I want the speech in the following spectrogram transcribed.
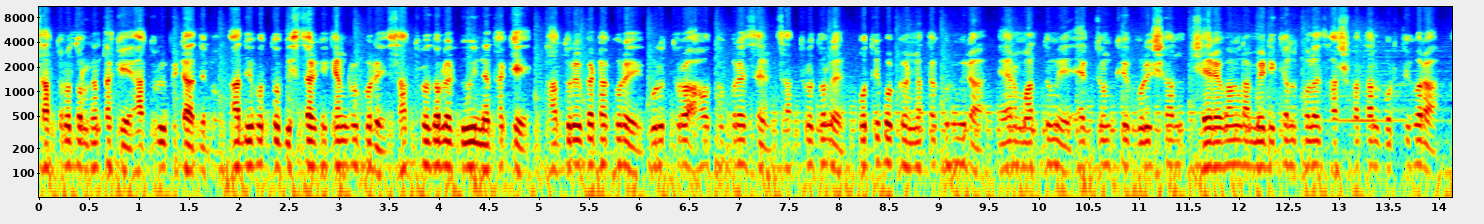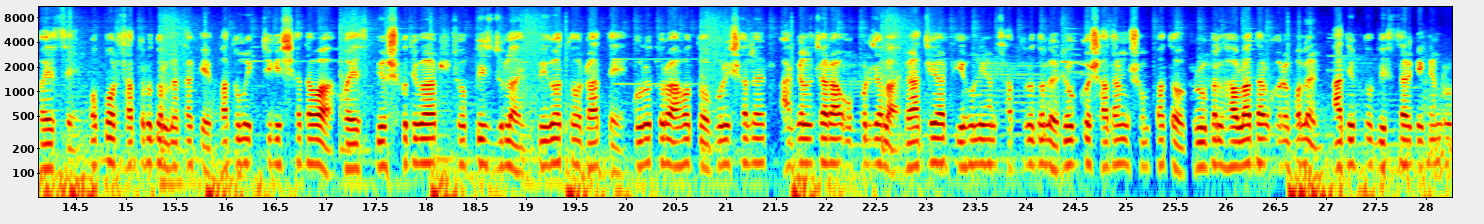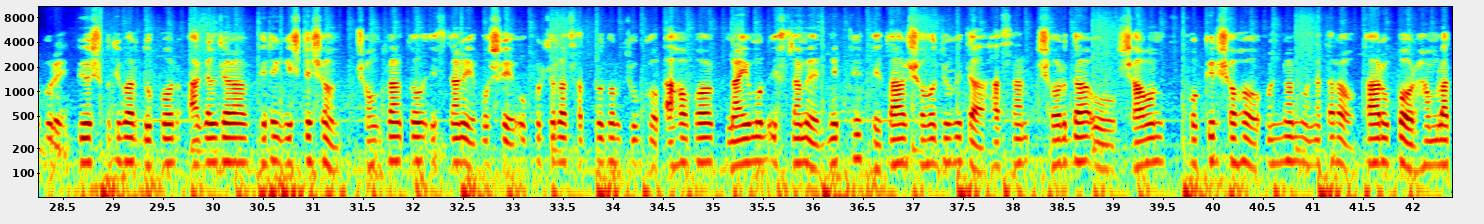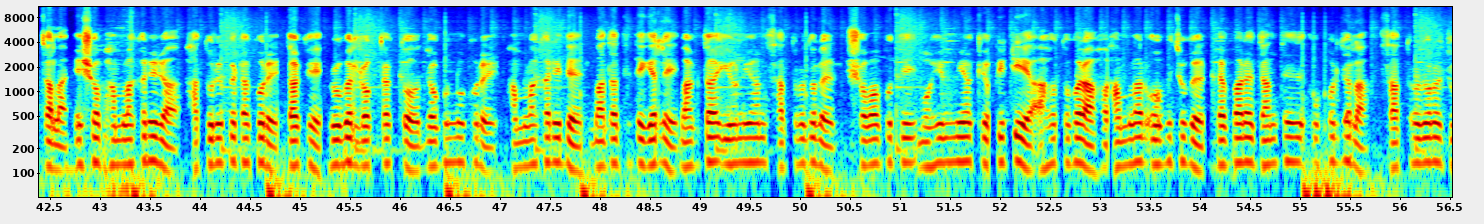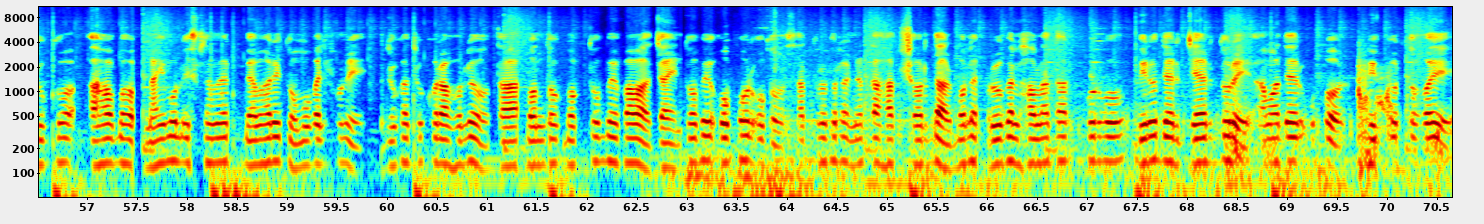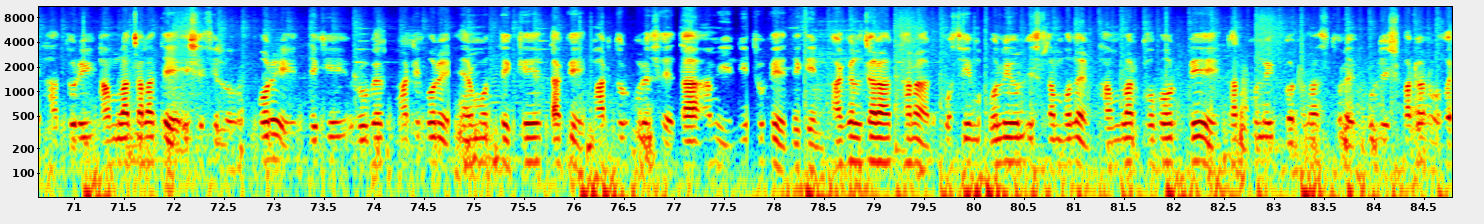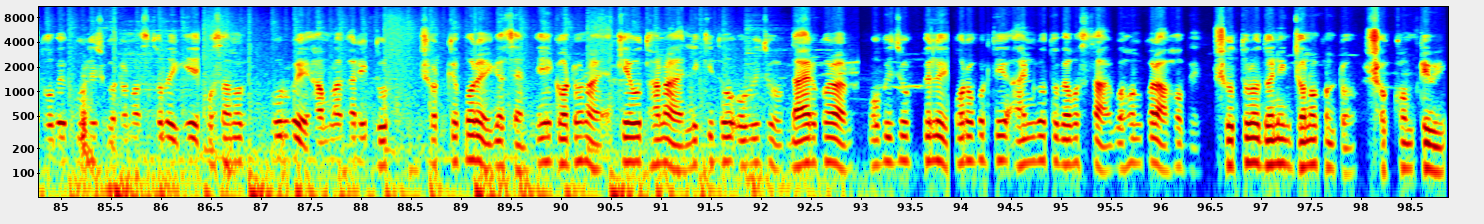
ছাত্রদল নেতাকে হাতুড়ি পিটা দিল। আধিপত্য বিস্তারকে কেন্দ্র করে ছাত্রদলের দুই নেতাকে হাতুড়ি পেটা করে গুরুতর আহত করেছেন ছাত্রদলের প্রতিপক্ষের নেতাকর্মীরা। এর মাধ্যমে একজনকে বরিশাল শেরে বাংলা মেডিকেল কলেজ হাসপাতাল ভর্তি করা হয়েছে। অপর ছাত্রদল নেতাকে প্রাথমিক চিকিৎসা দেওয়া হয়েছে। বৃহস্পতিবার, চব্বিশ জুলাই বিগত রাতে গুরুতর আহত বরিশালের আগেলচারা উপজেলা রাজিয়াট ইউনিয়ন ছাত্রদলের যোগ্য সাধারণ সম্পাদক রুবেল হাওলাদার করে বলেন, আধিপত্য বিস্তারকে কেন্দ্র করে বৃহস্পতিবার দুপুর আগেলজারা ফিলিং স্টেশন সংক্রান্ত স্থানে বসে উপজেলা ছাত্রদল যোগ্য আহ্বায়ক নাইমুল ইসলামের নেতৃত্বে তার সহযোগিতা হাসান সর্দা ও শাওন ফকির সহ অন্যান্য নেতারাও তার উপর হামলা চালায়। এসব হামলাকারীরা হাতুড়ি পেটা করে তাকে রুবেল রক্তাক্ত জঘন্য করে হামলাকারীদের বাধা দিতে গেলে বাগদা ইউনিয়ন ছাত্রদলের সভাপতি মহিম মিয়াকে পিটিয়ে আহত করা হয়। হামলার অভিযোগের ব্যাপারে জানতে উপজেলা ছাত্রদলের যোগ্য আহ্বায়ক নাইমুল ইসলামের ব্যবহৃত মোবাইল ফোনে যোগাযোগ করা হলেও তা বন্ধ বক্তব্যে পাওয়া যায় তবে ওপর ও ছাত্রদলের নেতা হাত সর্দার বলে রুবেল হাওলাদার পূর্ব বিরোধের জের ধরে আমাদের উপর বিক্ষুব্ধ হয়ে হাতুড়ি হামলা চালাতে এসেছিল। পরে দেখি রুবেল মাটি পড়ে এর মধ্যে কে তাকে মারধর করেছে তা আমি নিজ চোখে দেখিনি। আগেলজারা থানার ওসি বলিউল ইসলাম বলেন, হামলার খবর পেয়ে তাৎক্ষণিক ঘটনাস্থলে পুলিশ পাঠানো হয়। তবে পুলিশ ঘটনাস্থলে গিয়ে পৌঁছানোর পূর্বে হামলাকারী দূর সটকে পড়ে গেছেন। এই ঘটনায় কেউ থানায় লিখিত অভিযোগ দায়ের করার অভিযোগ পেলে পরবর্তী আইনগত ব্যবস্থা গ্রহণ করা হবে। সূত্র দৈনিক জনকণ্ঠ সক্ষম টিভি।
